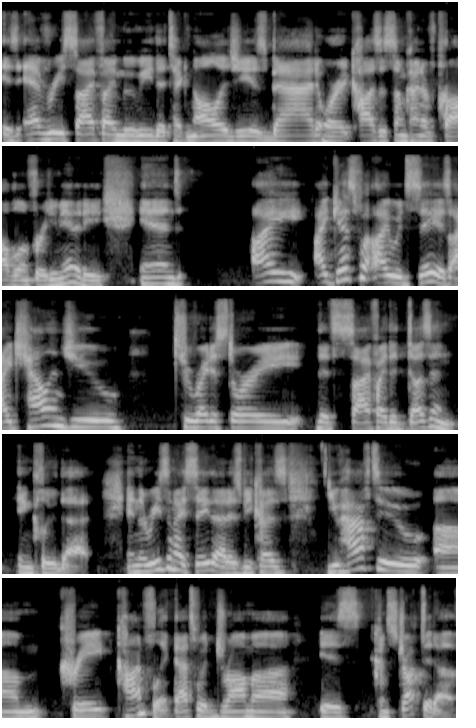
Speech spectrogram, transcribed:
is every sci-fi movie the technology is bad or it causes some kind of problem for humanity, and I I guess what I would say is I challenge you to write a story that's sci-fi that doesn't include that. And the reason I say that is because you have to um, create conflict. That's what drama is constructed of.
